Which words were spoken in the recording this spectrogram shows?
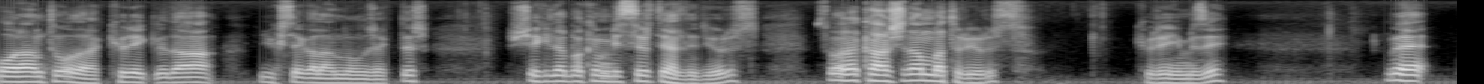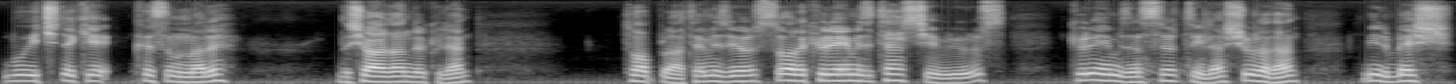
orantı olarak kürekle daha yüksek alanda olacaktır. Şu şekilde bakın bir sırt elde ediyoruz. Sonra karşıdan batırıyoruz küreğimizi. Ve bu içteki kısımları dışarıdan dökülen toprağı temizliyoruz. Sonra küreğimizi ters çeviriyoruz. Küreğimizin sırtıyla şuradan bir 5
